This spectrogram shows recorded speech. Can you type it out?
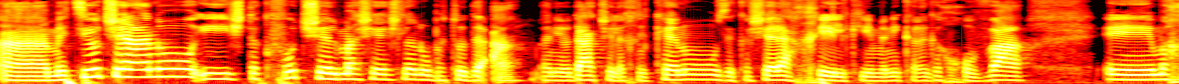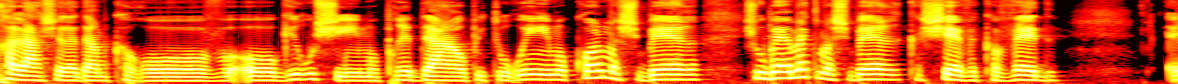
המציאות שלנו היא השתקפות של מה שיש לנו בתודעה. אני יודעת שלחלקנו זה קשה להכיל, כי אם אני כרגע חווה אה, מחלה של אדם קרוב, או גירושים, או פרידה, או פיטורים, או כל משבר שהוא באמת משבר קשה וכבד, אה,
